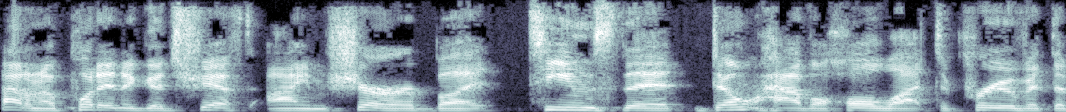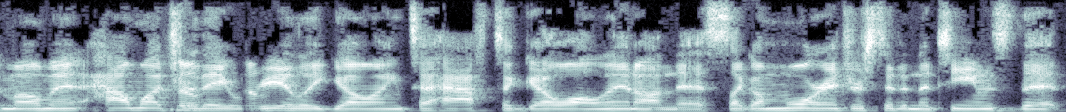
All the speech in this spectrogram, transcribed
I don't know, put in a good shift, I'm sure, but teams that don't have a whole lot to prove at the moment, how much nope, are they nope. really going to have to go all in on this? Like, I'm more interested in the teams that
